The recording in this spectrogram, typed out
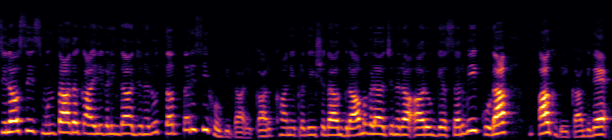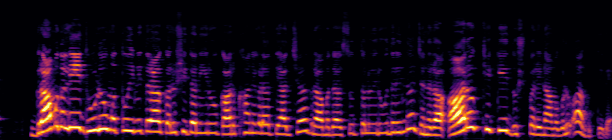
ಸಿಲೋಸಿಸ್ ಮುಂತಾದ ಕಾಯಿಲೆಗಳಿಂದ ಜನರು ತತ್ತರಿಸಿ ಹೋಗಿದ್ದಾರೆ. ಕಾರ್ಖಾನೆ ಪ್ರದೇಶದ ಗ್ರಾಮಗಳ ಜನರ ಆರೋಗ್ಯ ಸರ್ವೆ ಕೂಡ ಆಗಬೇಕಾಗಿದೆ. ಗ್ರಾಮದಲ್ಲಿ ಧೂಳು ಮತ್ತು ಇನ್ನಿತರ ಕಲುಷಿತ ನೀರು ಕಾರ್ಖಾನೆಗಳ ತ್ಯಾಜ್ಯ ಗ್ರಾಮದ ಸುತ್ತಲೂ ಇರುವುದರಿಂದ ಜನರ ಆರೋಗ್ಯಕ್ಕೆ ದುಷ್ಪರಿಣಾಮಗಳು ಆಗುತ್ತಿದೆ.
